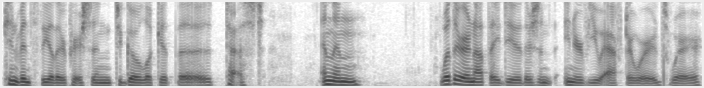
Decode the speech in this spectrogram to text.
convince the other person to go look at the test. And then whether or not they do there's an interview afterwards where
